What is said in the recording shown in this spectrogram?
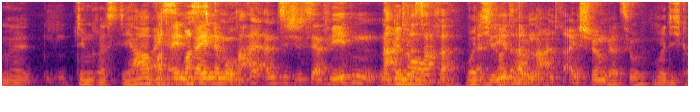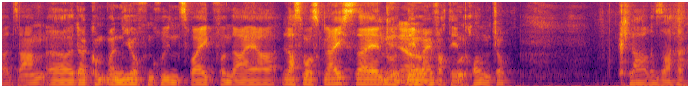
Weil Den Rest, ja, Weil was, dein, was ist- deine Moral an sich ist ja für jeden eine andere Genau, Sache. wollte Also jeder hat sagen. eine andere Einstellung dazu. wollte ich gerade sagen. Äh, da kommt man nie auf den grünen Zweig. Von daher lassen wir es gleich sein und Genau. nehmen einfach den Traumjob. Klare Sache.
